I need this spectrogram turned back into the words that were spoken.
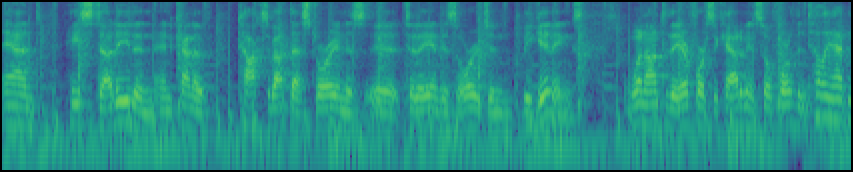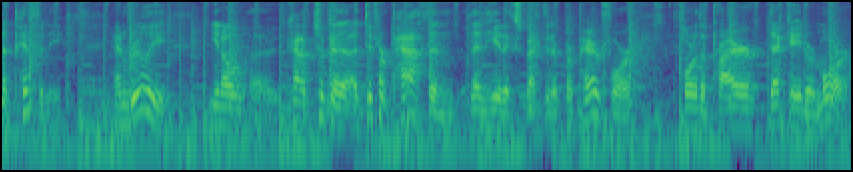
And he studied and, and kind of talks about that story in his, uh, today in his origin beginnings. Went on to the Air Force Academy and so forth until he had an epiphany. And really, you know, uh, kind of took a, a, different path than, than he had expected or prepared for for the prior decade or more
